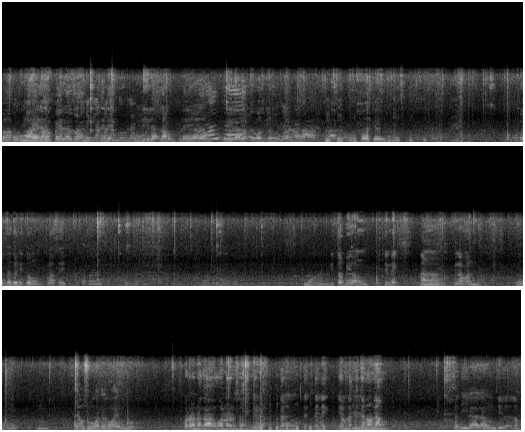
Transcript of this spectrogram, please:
pagkumain lang. Pera sa tinik. Dila lang. Dila lang. Dila lang. Ay, wag yung... Basta ganitong klase. Itabi ang tinik. Ang laman. Ayaw mo subukan talaga kumain mo? Para nakakuha na sa dila. Kaning tinik. Yung nakaganon lang. Sa dila lang. Dila lang.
